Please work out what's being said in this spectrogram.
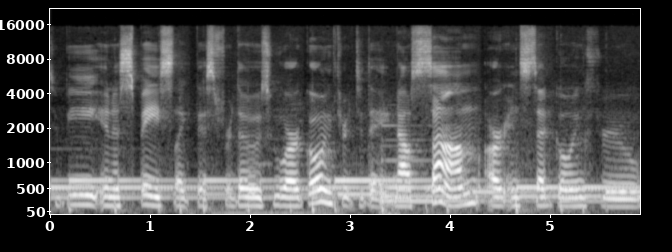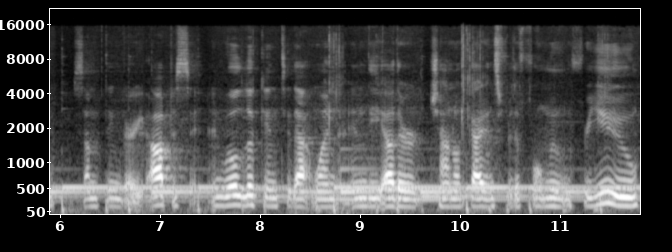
to be in a space like this for those who are going through today. Now, some are instead going through something very opposite, and we'll look into that one in the other channeled guidance for the full moon. For you,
